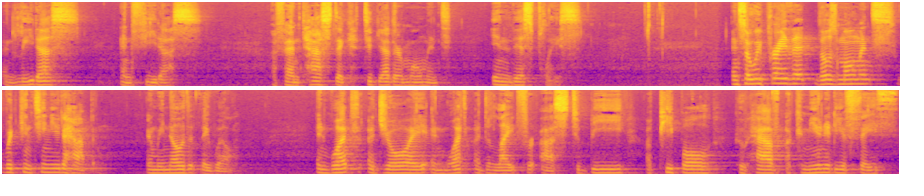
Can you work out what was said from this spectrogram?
and lead us and feed us. A fantastic together moment in this place. And so we pray that those moments would continue to happen, and we know that they will. And what a joy and what a delight for us to be a people who have a community of faith,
